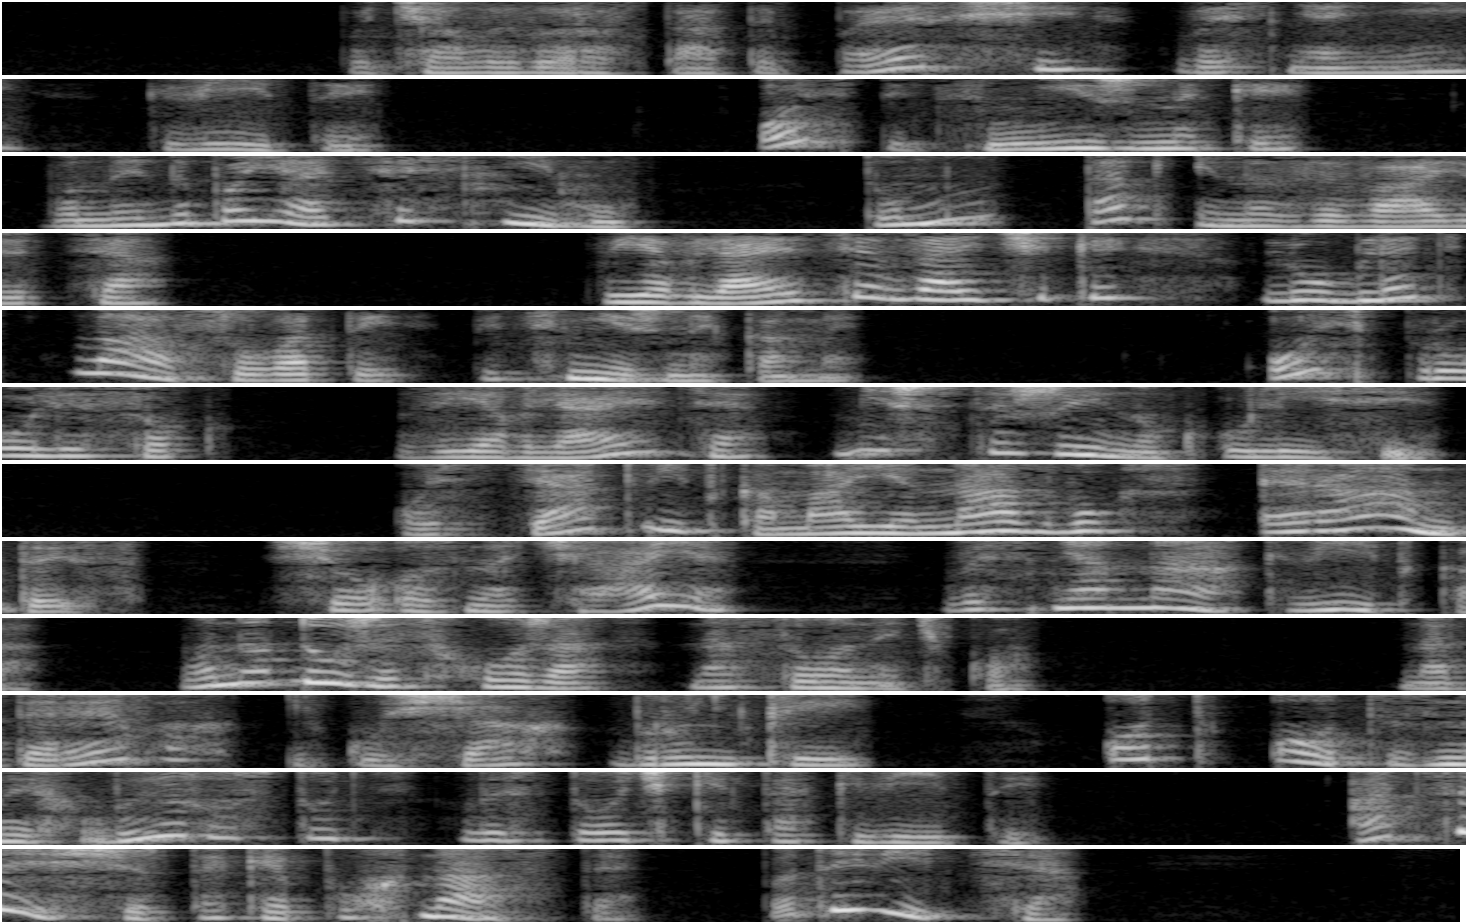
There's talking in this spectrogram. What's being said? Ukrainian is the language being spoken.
Почали виростати перші весняні квіти. Ось підсніжники. Вони не бояться снігу, тому так і називаються. Виявляється, зайчики люблять ласувати підсніжниками. Ось пролісок з'являється між стежинок у лісі. Ось ця квітка має назву ерантис, що означає весняна квітка. Вона дуже схожа на сонечко. На деревах і кущах бруньки. От-от з них виростуть листочки та квіти. А це що таке пухнасте? Подивіться.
